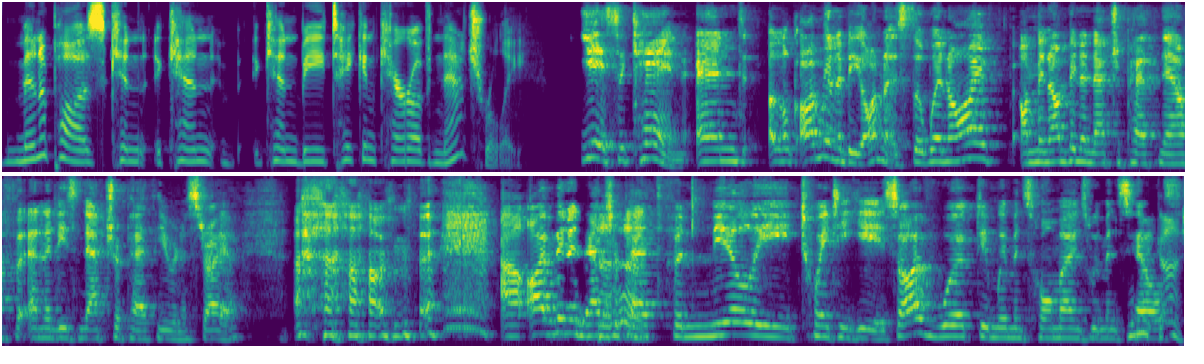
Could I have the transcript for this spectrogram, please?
menopause can can can be taken care of naturally. Yes, it can. And uh, look, I'm going to be honest that when I've, I mean, I've been a naturopath now for, and it is naturopath here in Australia. Um, uh, I've been a naturopath for nearly 20 years. So I've worked in women's hormones, women's oh health.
